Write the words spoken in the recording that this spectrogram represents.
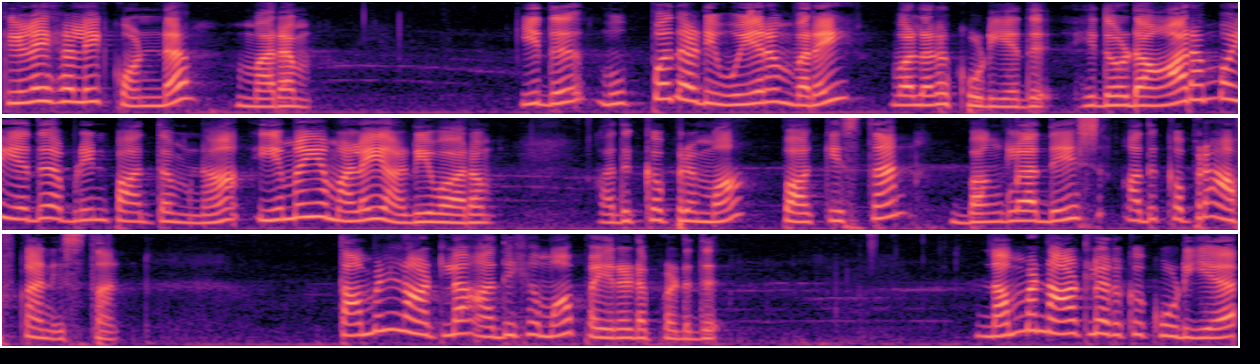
கிளைகளை கொண்ட மரம். இது முப்பது அடி உயரம் வரை வளரக்கூடியது. இதோட ஆரம்பம் எது அப்படின்னு பார்த்தோம்னா இமயமலை அடிவாரம். அதுக்கப்புறமா பாகிஸ்தான் பங்களாதேஷ் அதுக்கப்புறம் ஆப்கானிஸ்தான். தமிழ்நாட்டில் அதிகமாக பயிரிடப்படுது. நம்ம நாட்டில் இருக்கக்கூடிய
